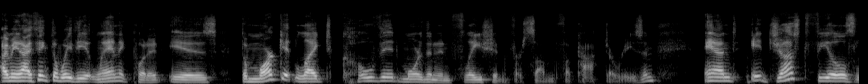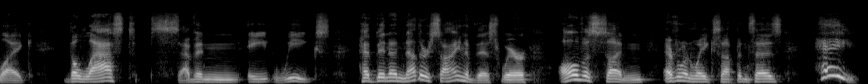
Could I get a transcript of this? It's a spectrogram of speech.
I mean, I think the way the Atlantic put it is the market liked COVID more than inflation for some fakakta reason. And it just feels like the last seven, eight weeks have been another sign of this, where all of a sudden everyone wakes up and says, Hey,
